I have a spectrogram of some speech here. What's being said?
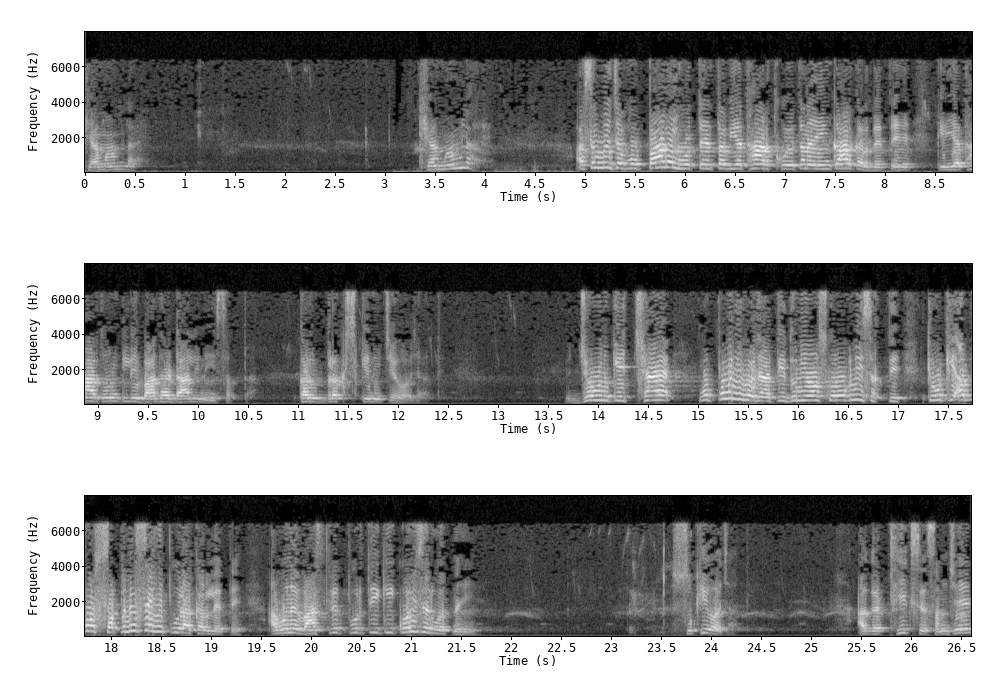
क्या मामला है? क्या मामला है? असल में जब वो पागल होते हैं, तब यथार्थ को इतना इंकार कर देते हैं कि यथार्थ उनके लिए बाधा डाल ही नहीं सकता। कल वृक्ष के नीचे हो जाते जो उनकी इच्छा है, वो पूरी हो जाती, दुनिया उसको रोक नहीं सकती, क्योंकि अब वो सपने से ही पूरा कर लेते। अब उन्हें वास्तविक पूर्ति की कोई ज़रूरत नहीं। सुखी हो जाते। अगर ठीक से समझें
